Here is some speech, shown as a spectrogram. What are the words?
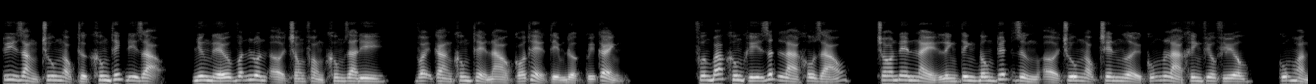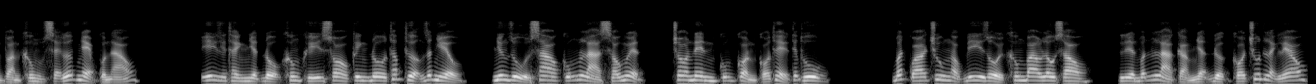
Tuy rằng Chu Ngọc thực không thích đi dạo, nhưng nếu vẫn luôn ở trong phòng không ra đi, vậy càng không thể nào có thể tìm được quý cảnh. Phương Bắc không khí rất là khô giáo, cho nên này linh tinh bông tuyết rừng ở Chu Ngọc trên người cũng là khinh phiêu phiêu, cũng hoàn toàn không sẽ ướt nhẹp quần áo. Y dì thành nhiệt độ không khí so kinh đô thấp thượng rất nhiều, nhưng dù sao cũng là sáu nguyệt, cho nên cũng còn có thể tiếp thu. Bất quá Chu Ngọc đi rồi không bao lâu sau, liền vẫn là cảm nhận được có chút lạnh lẽo,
